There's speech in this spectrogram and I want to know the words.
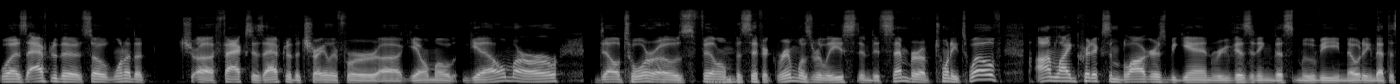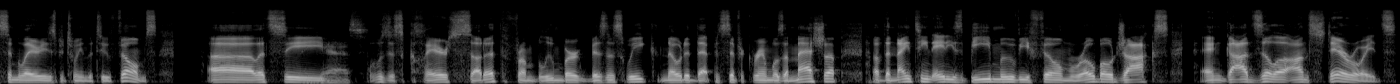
was after the so one of the uh, facts is after the trailer for uh, Guillermo Guillermo del Toro's film Mhm. Pacific Rim was released in December of 2012. Online critics and bloggers began revisiting this movie, noting that the similarities between the two films. Uh, let's see yes, what was this? Claire Suddath from Bloomberg Business Week noted that Pacific Rim was a mashup of the 1980s B movie film Robot Jox and Godzilla on steroids.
